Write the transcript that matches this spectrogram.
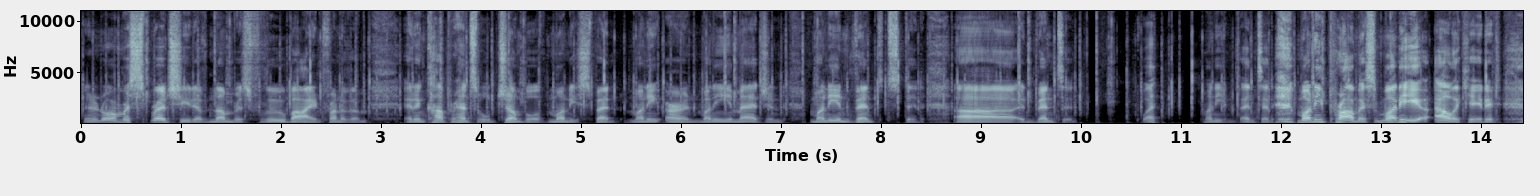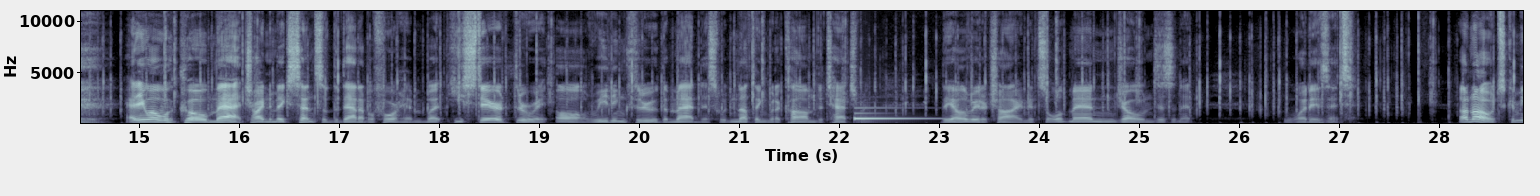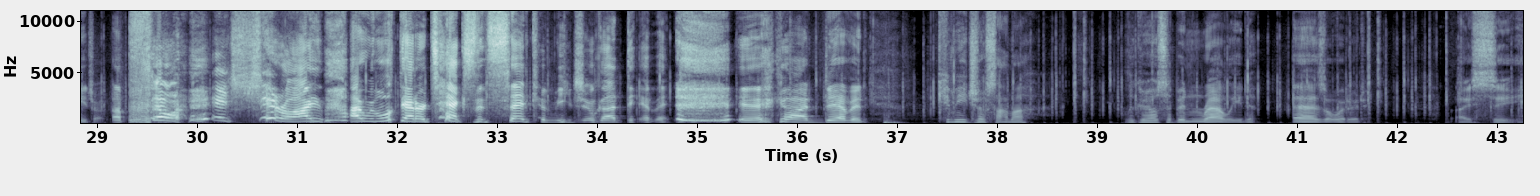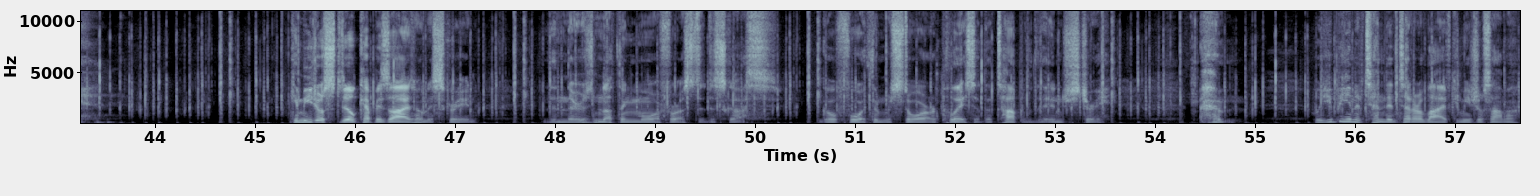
An enormous spreadsheet of numbers flew by in front of him, an incomprehensible jumble of money spent, money earned, money imagined, money invented, uh, invented. What? Money invented? Money promised, money allocated. Anyone would go mad trying to make sense of the data before him, but he stared through it all, reading through the madness with nothing but a calm detachment. The elevator chimed. It's Old Man Jones, isn't it? What is it? Oh no, it's Kamijo. Uh, no, it's Shiro. I I looked at her text and said Kamijo. God damn it. God damn it. Kamijo-sama, the girls have been rallied as ordered. I see. Kamijo still kept his eyes on the screen. Then there's nothing more for us to discuss. Go forth and restore our place at the top of the industry. Will you be in attendance at our live, Kamijo-sama?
